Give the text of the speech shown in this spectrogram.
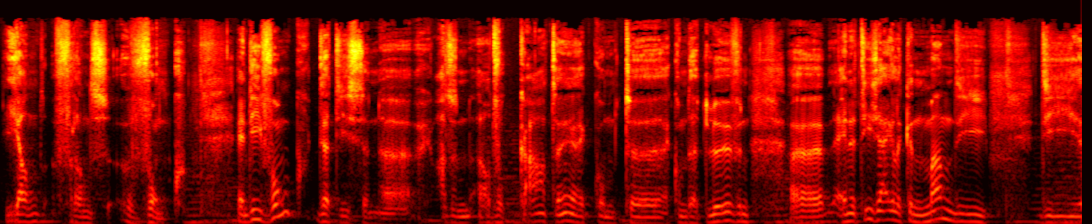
Jan Frans Vonk. En die Vonk, dat is een, uh, een advocaat. Hè. Hij, komt, uh, hij komt uit Leuven. Uh, en het is eigenlijk een man die, die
